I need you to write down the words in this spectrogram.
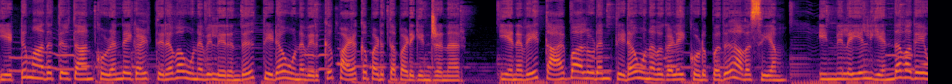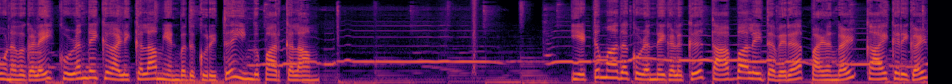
எட்டு மாதத்தில் தான் குழந்தைகள் திரவ உணவிலிருந்து திட உணவிற்கு பழக்கப்படுத்தப்படுகின்றனர். எனவே தாய்ப்பாலுடன் திட உணவுகளை கொடுப்பது அவசியம். இந்நிலையில் எந்த வகை உணவுகளை குழந்தைக்கு அளிக்கலாம் என்பது குறித்து இங்கு பார்க்கலாம். எட்டு மாத குழந்தைகளுக்கு தாப்பாலை தவிர பழங்கள் காய்கறிகள்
